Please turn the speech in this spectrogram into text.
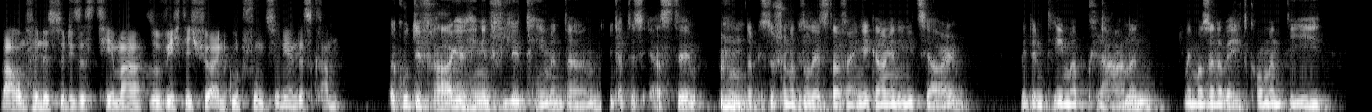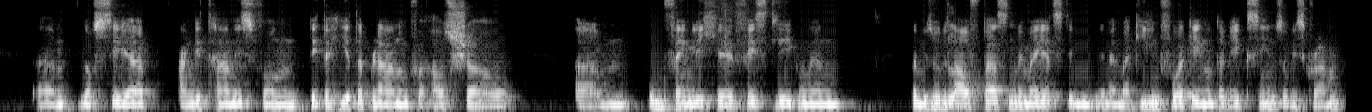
warum findest du dieses Thema so wichtig für ein gut funktionierendes Scrum? Eine gute Frage, hängen viele Themen dran. Ich glaube, das erste, da bist du schon ein bisschen jetzt darauf eingegangen, initial, mit dem Thema Planen. Wenn wir aus einer Welt kommen, die ähm, noch sehr angetan ist von detaillierter Planung, Vorausschau, ähm, umfängliche Festlegungen. Da müssen wir ein bisschen aufpassen, wenn wir jetzt in, in einem agilen Vorgehen unterwegs sind, so wie Scrum,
